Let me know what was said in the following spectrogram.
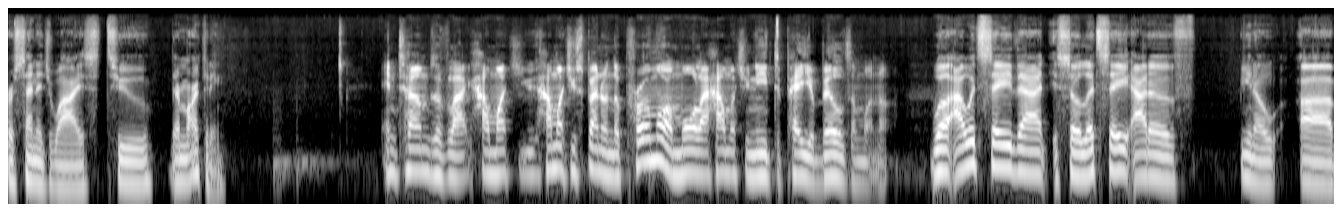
percentage wise to their marketing? in terms of like how much you how much you spend on the promo, or more like how much you need to pay your bills and whatnot? Well, I would say that. So let's say out of, you know, uh,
